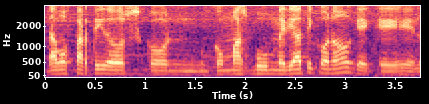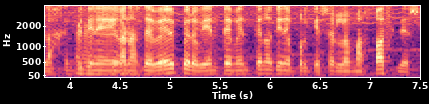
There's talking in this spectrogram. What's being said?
damos partidos con, con, más boom mediático, ¿no? Que, que la gente ah, tiene sí, ganas de ver, pero evidentemente no tiene por qué ser los más fáciles.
